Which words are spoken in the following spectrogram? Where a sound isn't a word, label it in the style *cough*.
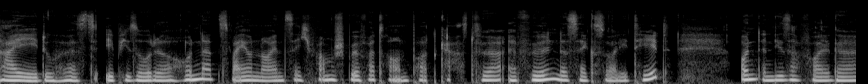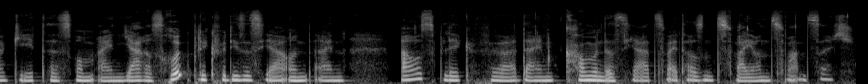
Hi, du hörst Episode 192 vom Spürvertrauen Podcast für erfüllende Sexualität. Und in dieser Folge geht es um einen Jahresrückblick für dieses Jahr und einen Ausblick für dein kommendes Jahr 2022.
